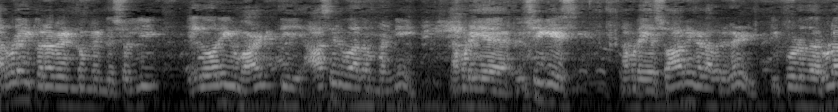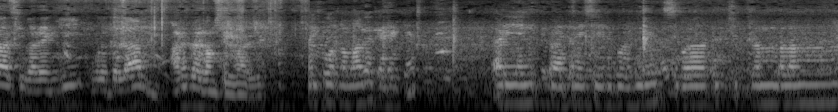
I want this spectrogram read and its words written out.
அருளை பெற வேண்டும் என்று சொல்லி எல்லோரையும் வாழ்த்தி ஆசீர்வாதம் பண்ணி நம்முடைய ரிஷிகேஷ் நம்முடைய சுவாமிகள் அவர்கள் இப்பொழுது அருளாசி வழங்கி உங்களுக்கெல்லாம் அனுகிரகம் செய்வார்கள். பரிபூர்ணமாக கிடைக்க அடியேன் பிரார்த்தனை செய்து கொள்கிறேன். சிவா திருச்சிற்றம்பலம்.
